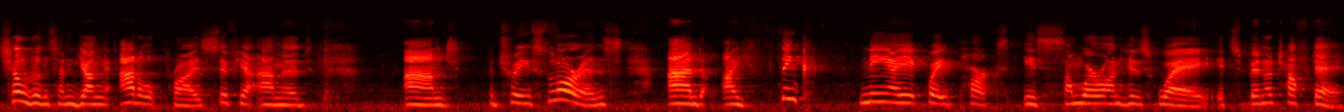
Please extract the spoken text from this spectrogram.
Children's and Young Adult Prize, Sufiya Ahmed and Patrice Lawrence. And I think Nii Parkes is somewhere on his way. It's been a tough day.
